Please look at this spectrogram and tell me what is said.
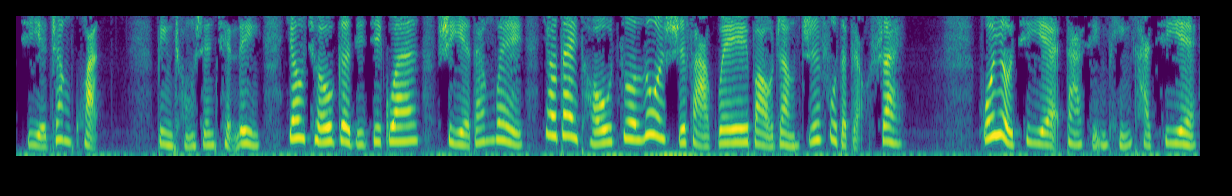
企业账款，并重申前令，要求各级机关、事业单位要带头做落实法规、保障支付的表率。国有企业、大型平台企业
